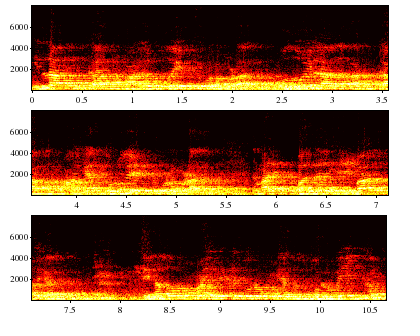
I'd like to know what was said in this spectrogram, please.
இல்லாத காரணமாக உதவி ஏற்றுக்கொள்ளப்படாது உதவு இல்லாத காரணமாக தொழுகை ஏற்றுக்கொள்ளப்படாது இந்த மாதிரி பல விவாதத்துகள் தினதோறும் ஐவேறு தொழக்கூடிய அந்த தொழுகைக்கும்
